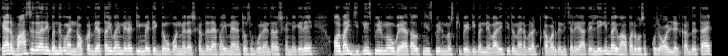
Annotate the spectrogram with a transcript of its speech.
खैर, वहाँ से तो यार एक बंदे को मैं नॉक कर दिया, तभी भाई मेरा टीममेट एकदम ओपन में रश कर दे रहा है भाई, मैंने तो उसे बोला था रश करने के लिए। और भाई जितनी स्पीड में वो गया था, उतनी स्पीड में उसकी पेटी बनने वाली थी तो मैंने बोला कवर देने चले जाते लेकिन भाई वहाँ पर वो सब कुछ ऑल कर देता है।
